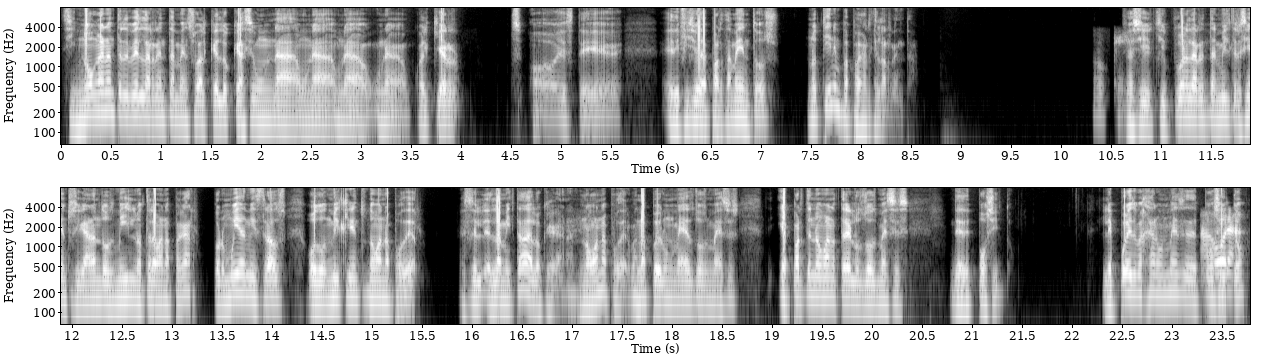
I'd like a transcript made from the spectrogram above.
Si no ganan tres veces la renta mensual, que es lo que hace una, una, una, una- cualquier o este, edificio de apartamentos, no tienen para pagarte la renta. Okay. O sea, si, si ponen la renta en 1.300 y ganan 2.000, no te la van a pagar. Por muy administrados o 2.500 no van a poder. Es, el- es la mitad de lo que ganan. No van a poder. Van a poder un mes, dos meses. Y aparte no van a traer los dos meses de depósito. ¿Le puedes bajar un mes de depósito? Ahora.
